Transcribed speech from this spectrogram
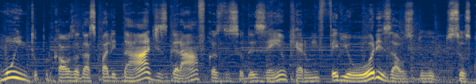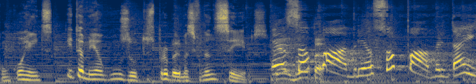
Muito por causa das qualidades gráficas do seu desenho, que eram inferiores aos do, dos seus concorrentes, e também alguns outros problemas financeiros. Eu sou pobre, eu sou pobre, daí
